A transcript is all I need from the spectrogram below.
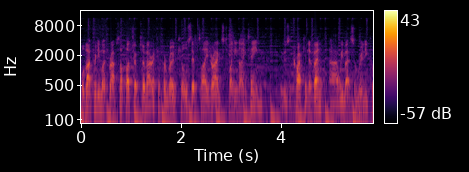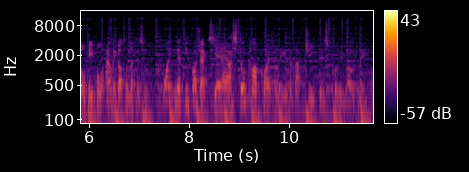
Well, that pretty much wraps up our trip to America for Roadkill Zip Tie Drags 2019. It was a cracking event, uh, we met some really cool people, and we got to look at some quite nifty projects. Yeah, I still can't quite believe that that Jeep is fully road legal.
